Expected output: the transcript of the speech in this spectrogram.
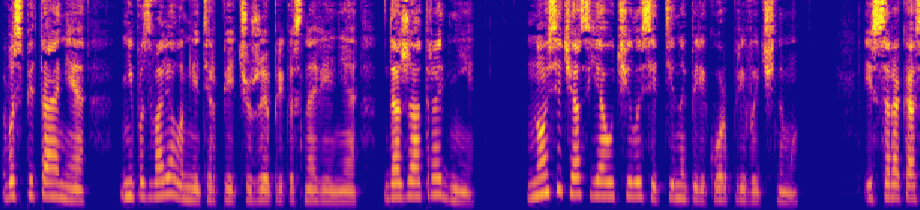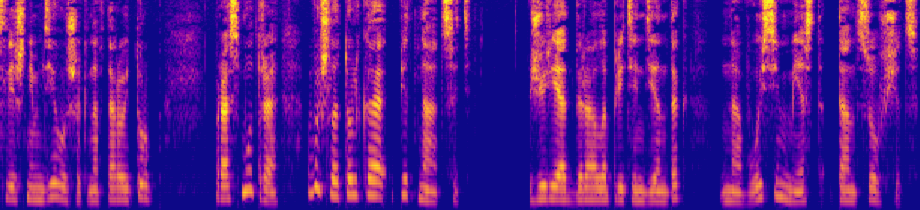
Воспитание не позволяло мне терпеть чужие прикосновения, даже от родни, но сейчас я училась идти наперекор привычному. Из сорока с лишним девушек на второй тур просмотра вышло только пятнадцать. Жюри отбирало претенденток на восемь мест танцовщиц.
